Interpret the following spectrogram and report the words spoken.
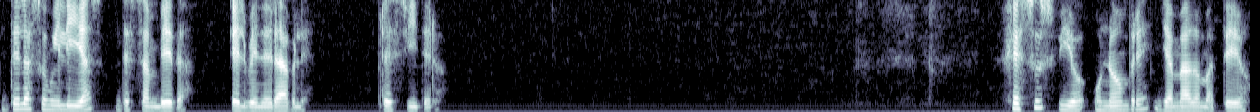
de las homilías de San Beda, el venerable presbítero. Jesús vio un hombre llamado Mateo,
